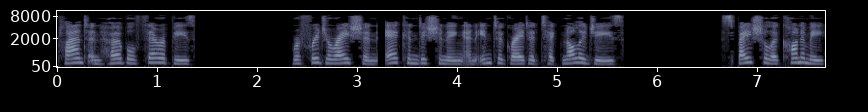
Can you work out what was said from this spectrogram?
Plant and herbal therapies Refrigeration, air conditioning and integrated technologies Spatial economy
